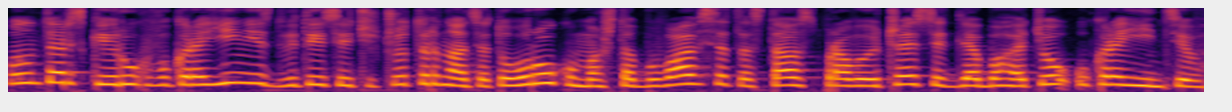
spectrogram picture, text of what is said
Волонтерський рух в Україні з 2014 року масштабувався та став справою честі для багатьох українців.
